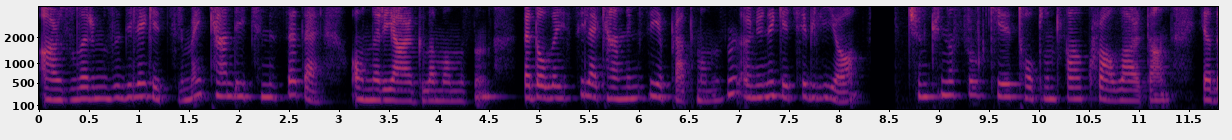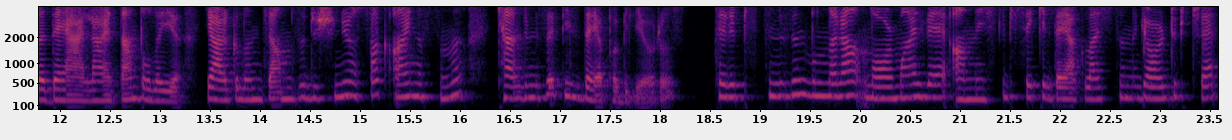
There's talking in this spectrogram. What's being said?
arzularımızı dile getirmek kendi içimizde de onları yargılamamızın ve dolayısıyla kendimizi yıpratmamızın önüne geçebiliyor. Çünkü nasıl ki toplumsal kurallardan ya da değerlerden dolayı yargılanacağımızı düşünüyorsak aynısını kendimize biz de yapabiliyoruz. Terapistimizin bunlara normal ve anlayışlı bir şekilde yaklaştığını gördükçe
